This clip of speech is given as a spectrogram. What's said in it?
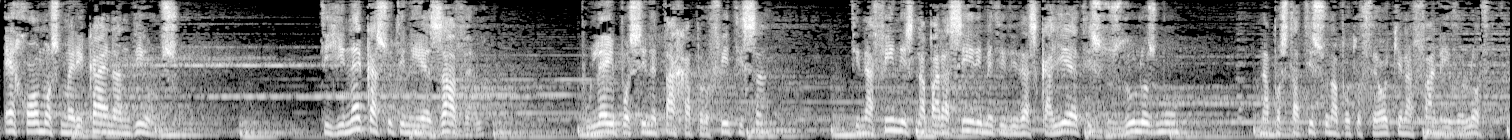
Έχω όμως μερικά εναντίον σου. Τη γυναίκα σου την Ιεζάβελ που λέει πως είναι τάχα προφήτησα την αφήνεις να παρασύρει με τη διδασκαλία της τους δούλους μου να αποστατήσουν από το Θεό και να φάνε ειδωλόθητα.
